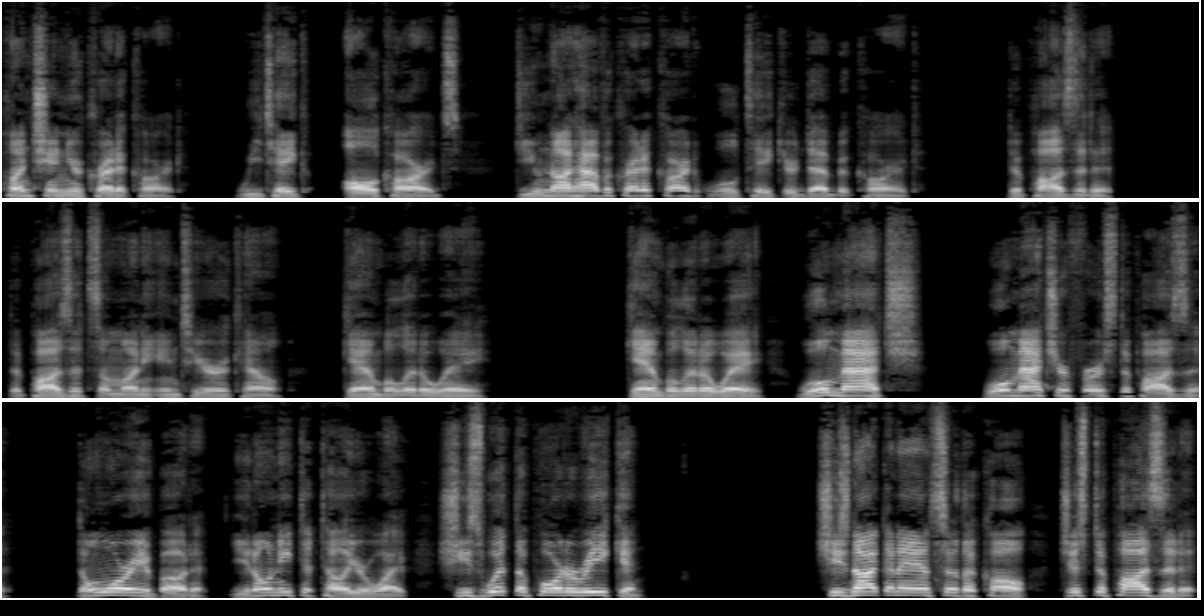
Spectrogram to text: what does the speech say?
Punch in your credit card. We take all cards. Do you not have a credit card? We'll take your debit card. Deposit it. Deposit some money into your account. Gamble it away. Gamble it away. We'll match. We'll match your first deposit. Don't worry about it. You don't need to tell your wife. She's with the Puerto Rican. She's not going to answer the call. Just deposit it.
